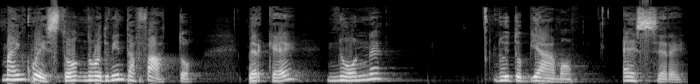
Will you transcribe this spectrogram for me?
ma in questo non lo diventa affatto, perché non noi dobbiamo essere,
